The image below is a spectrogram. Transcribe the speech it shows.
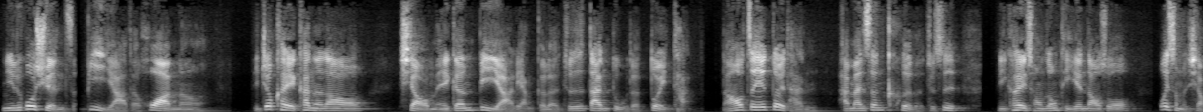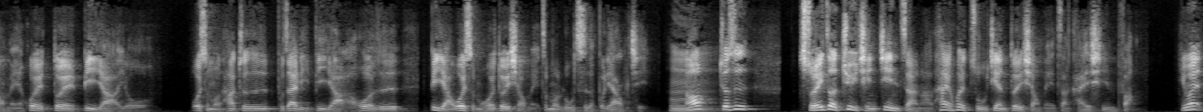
你如果选择碧雅的话呢，你就可以看得到小梅跟碧雅两个人就是单独的对谈，然后这些对谈还蛮深刻的，就是你可以从中体验到说为什么小梅会对碧雅有，为什么他就是不再理碧雅，或者是碧雅为什么会对小梅这么如此的不谅解，嗯，然后就是随着剧情进展啊，他也会逐渐对小梅展开心房，因为。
